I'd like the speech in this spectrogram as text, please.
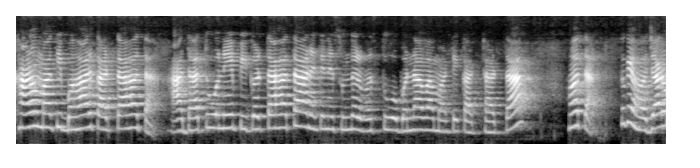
ખાણોમાંથી બહાર કાઢતા હતા. આ ધાતુઓને પીગળતા હતા અને તેને સુંદર વસ્તુઓ બનાવવા માટે કાઢતા હતા. તો કે હજારો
